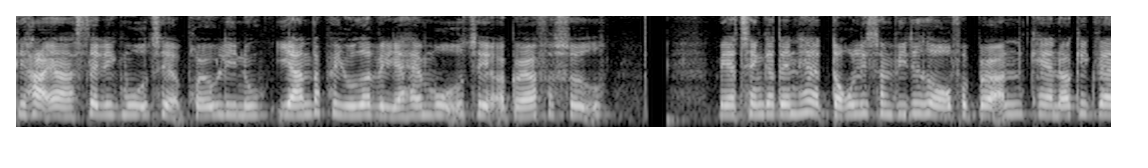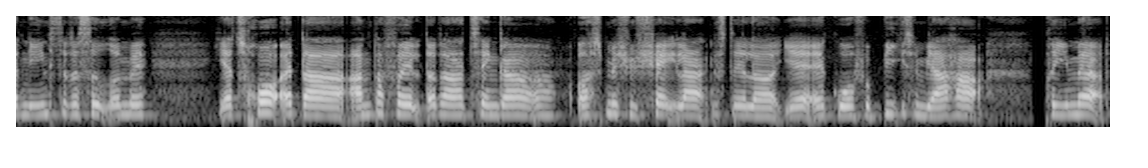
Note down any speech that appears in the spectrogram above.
det har jeg slet ikke mod til at prøve lige nu. I andre perioder vil jeg have mod til at gøre forsøget. Men jeg tænker, at den her dårlige samvittighed over for børn, kan jeg nok ikke være den eneste, der sidder med. Jeg tror, at der er andre forældre, der tænker, også med social angst, eller ja, at gå forbi, som jeg har primært,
